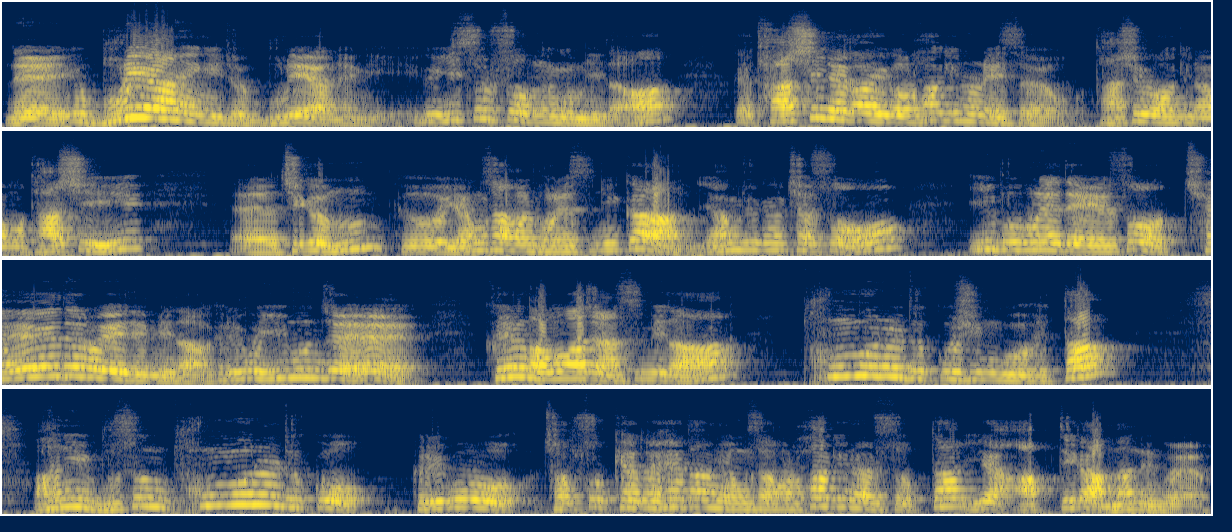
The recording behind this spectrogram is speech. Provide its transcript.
네, 이거 무례한 행위죠. 무례한 행위. 이거 있을 수 없는 겁니다. 그러니까 다시 내가 이걸 확인을 했어요. 다시 확인하고 다시 에, 지금 그 영상을 보냈으니까 양주경찰서 이 부분에 대해서 제대로 해야 됩니다. 그리고 이 문제 그냥 넘어가지 않습니다. 통문을 듣고 신고했다? 아니 무슨 통문을 듣고 그리고 접속해도 해당 영상을 확인할 수 없다? 이게 앞뒤가 안 맞는 거예요.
